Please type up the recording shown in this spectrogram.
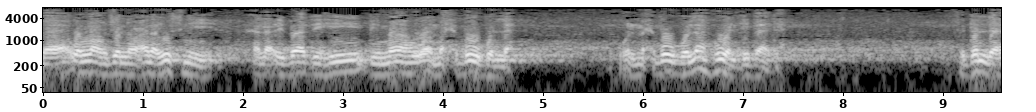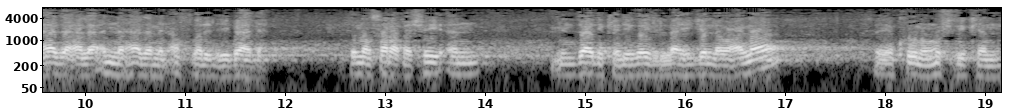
والله جل وعلا يثني على عباده بما هو محبوب له والمحبوب له هو العبادة. فدل هذا على أن هذا من أفضل العبادة. فمن صرف شيئا من ذلك لغير الله جل وعلا فيكون مشركا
